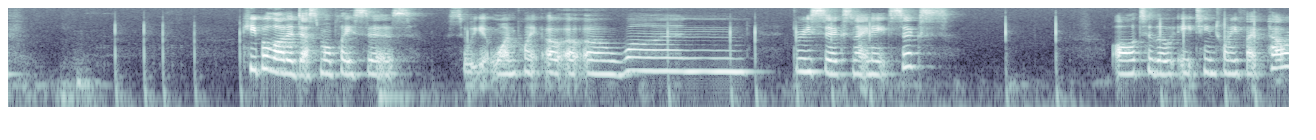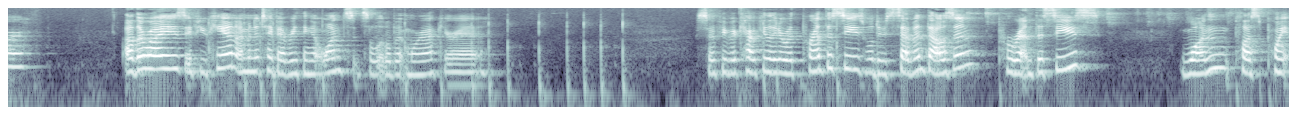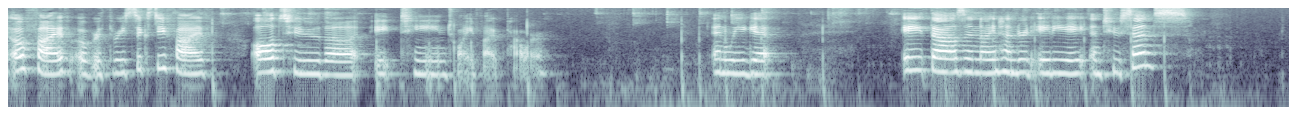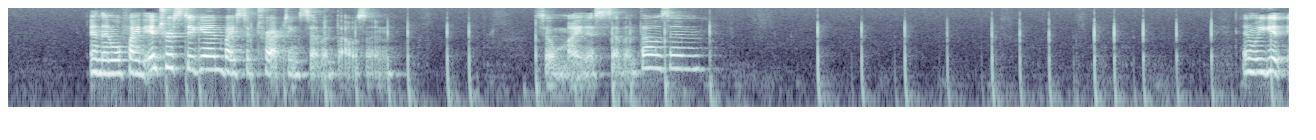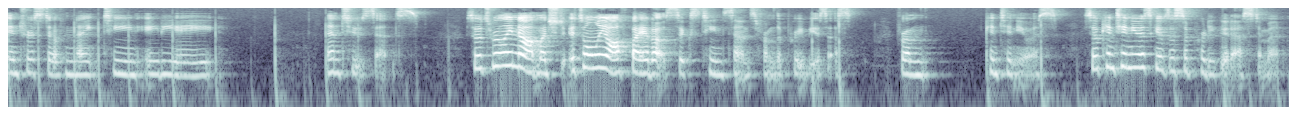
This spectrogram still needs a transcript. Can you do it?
Keep a lot of decimal places. So we get 1.000136986 all to the 1825 power. Otherwise, if you can, I'm going to type everything at once. It's a little bit more accurate. So if you have a calculator with parentheses, we'll do 7,000 parentheses 1 plus 0.05 over 365 all to the 1825 power. And we get 8,988 and 2 cents. And then we'll find interest again by subtracting 7,000. So minus 7,000. And we get interest of 1988 and 2 cents. So it's really not much, it's only off by about 16 cents from the previous, from continuous. So continuous gives us a pretty good estimate.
